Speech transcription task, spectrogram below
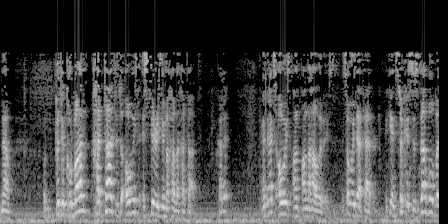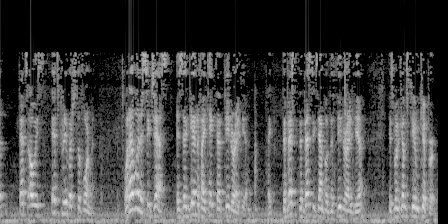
Now, but the korban chatat is always a series in machal chatat. Got it? And that's always on, on, the holidays. It's always that pattern. Again, Sukkot is double, but that's always, that's pretty much the format. What I want to suggest is again, if I take that theater idea, like the best, the best example of the theater idea is when it comes to Yom Kippur.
